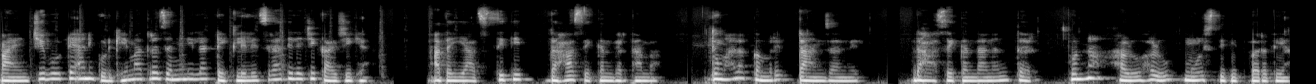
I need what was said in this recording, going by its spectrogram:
पायांची बोटे आणि गुडघे मात्र जमिनीला टेकलेलेच राहतील याची काळजी घ्या. आता याच स्थितीत दहा सेकंदभर थांबा. तुम्हाला कमरेत ताण जाणवेल. दहा सेकंदानंतर पुन्हा हळूहळू मूळ स्थितीत परत या.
